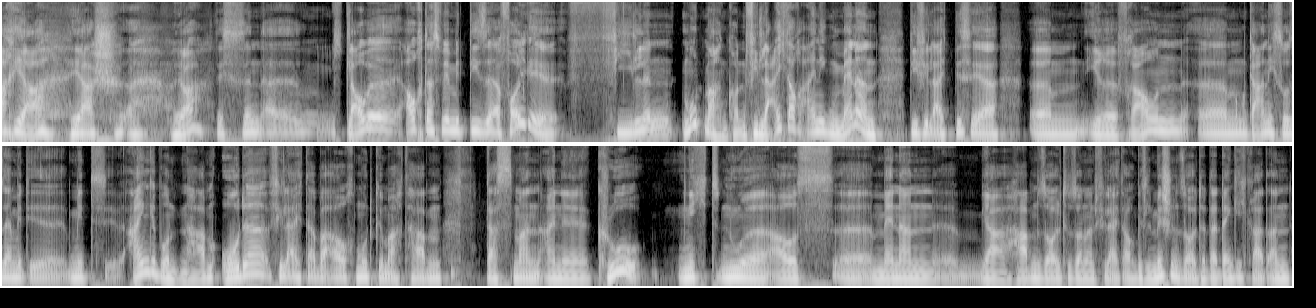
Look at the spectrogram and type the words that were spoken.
Ach ja, ja, äh, ja, das sind, äh, ich glaube auch, dass wir mit dieser Folge vielen Mut machen konnten. Vielleicht auch einigen Männern, die vielleicht bisher ähm, ihre Frauen ähm, gar nicht so sehr mit, äh, mit eingebunden haben oder vielleicht aber auch Mut gemacht haben, dass man eine Crew nicht nur aus äh, Männern äh, ja, haben sollte, sondern vielleicht auch ein bisschen mischen sollte. Da denke ich gerade an,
